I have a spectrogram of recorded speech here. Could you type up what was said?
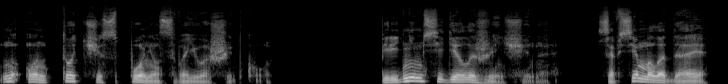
но он тотчас понял свою ошибку. Перед ним сидела женщина, совсем молодая,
